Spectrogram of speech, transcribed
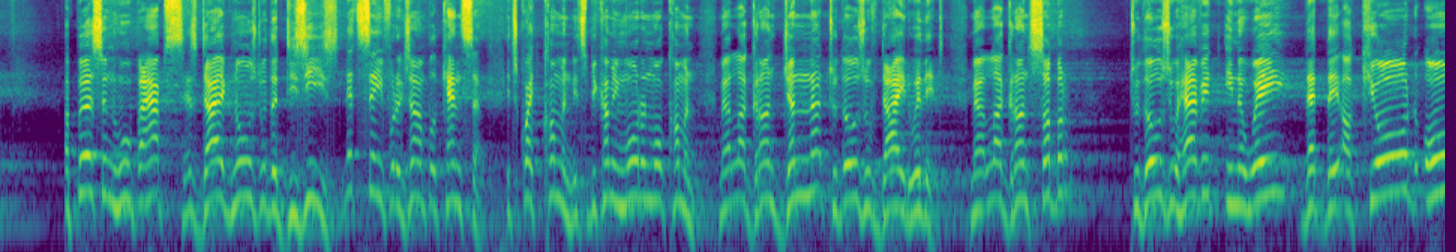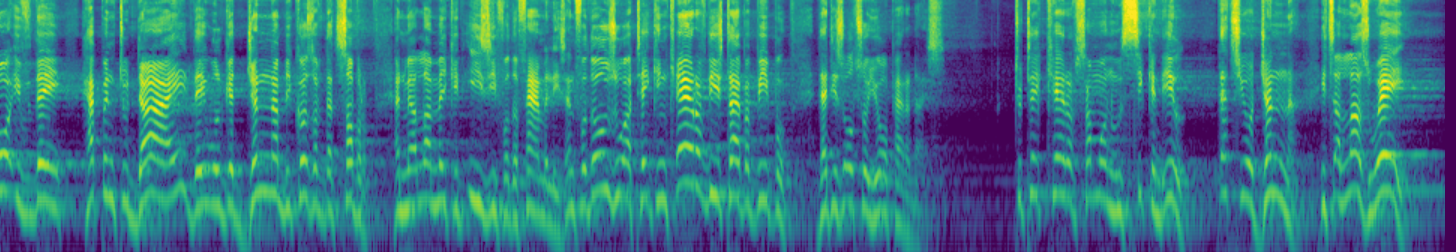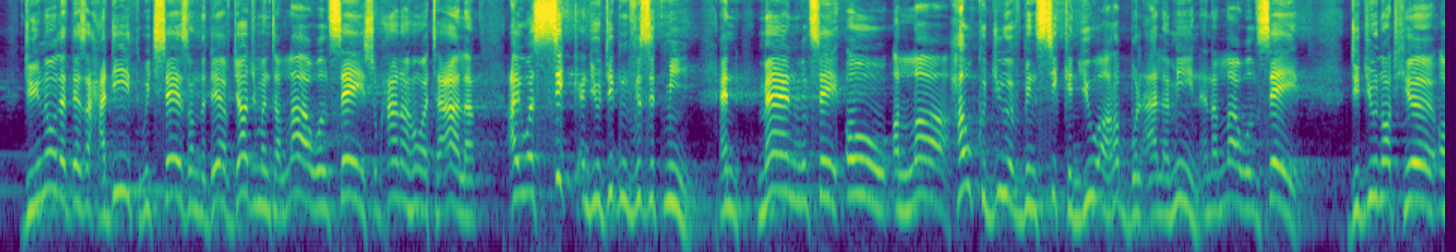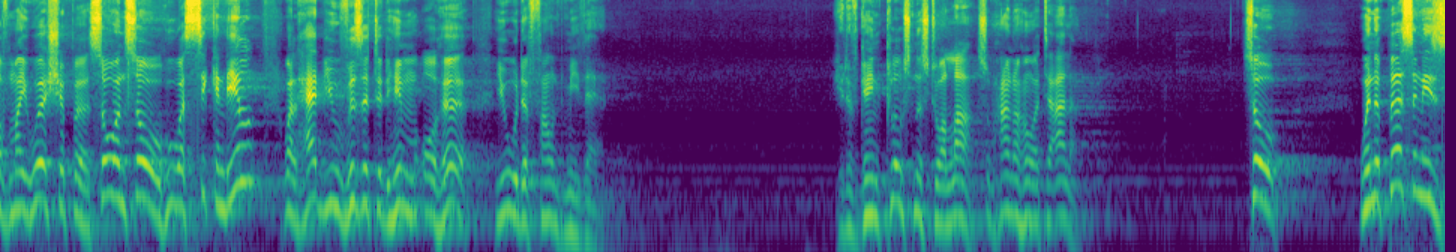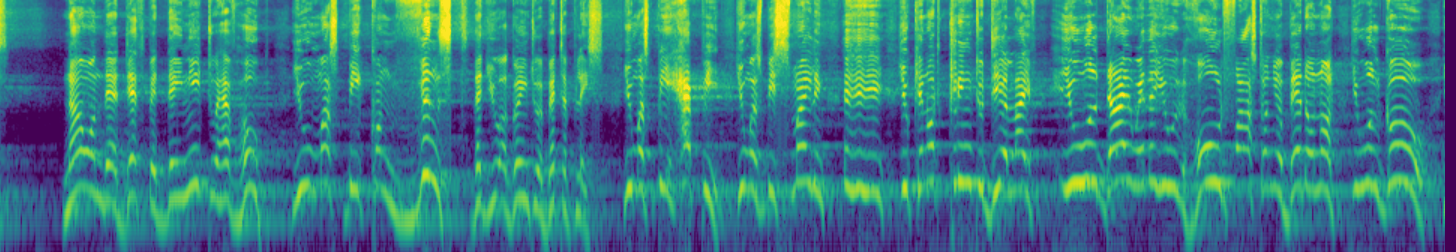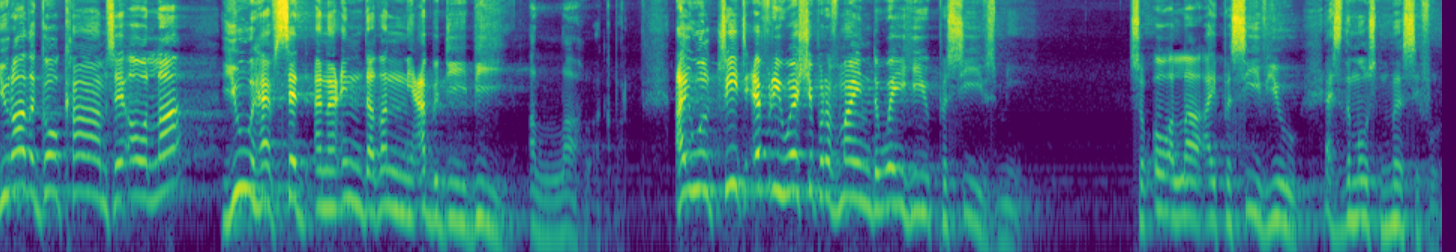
A person who perhaps has diagnosed with a disease, let's say, for example, cancer. It's quite common, it's becoming more and more common. May Allah grant Jannah to those who've died with it. May Allah grant sabr to those who have it in a way that they are cured, or if they happen to die, they will get Jannah because of that sabr. And may Allah make it easy for the families. And for those who are taking care of these type of people, that is also your paradise. To take care of someone who's sick and ill, that's your Jannah. It's Allah's way. Do you know that there's a hadith which says on the day of judgment, Allah will say, Subhanahu wa ta'ala, I was sick and you didn't visit me. And man will say, Oh Allah, how could you have been sick and you are Rabbul Alameen? And Allah will say, Did you not hear of my worshipper, so and so, who was sick and ill? Well, had you visited him or her, you would have found me there. You'd have gained closeness to Allah subhanahu wa ta'ala. So, when a person is now on their deathbed, they need to have hope. You must be convinced that you are going to a better place. You must be happy. You must be smiling. You cannot cling to dear life. You will die whether you hold fast on your bed or not. You will go. You rather go calm. Say, Oh Allah, you have said, Ana inda abdi bi. Allahu Akbar. I will treat every worshipper of mine the way he perceives me. So, oh Allah, I perceive you as the most merciful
